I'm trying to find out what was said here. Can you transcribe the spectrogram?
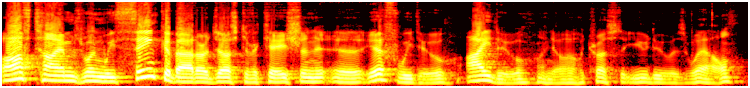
Oftentimes, when we think about our justification, uh, if we do, I do, I know, I trust that you do as well.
